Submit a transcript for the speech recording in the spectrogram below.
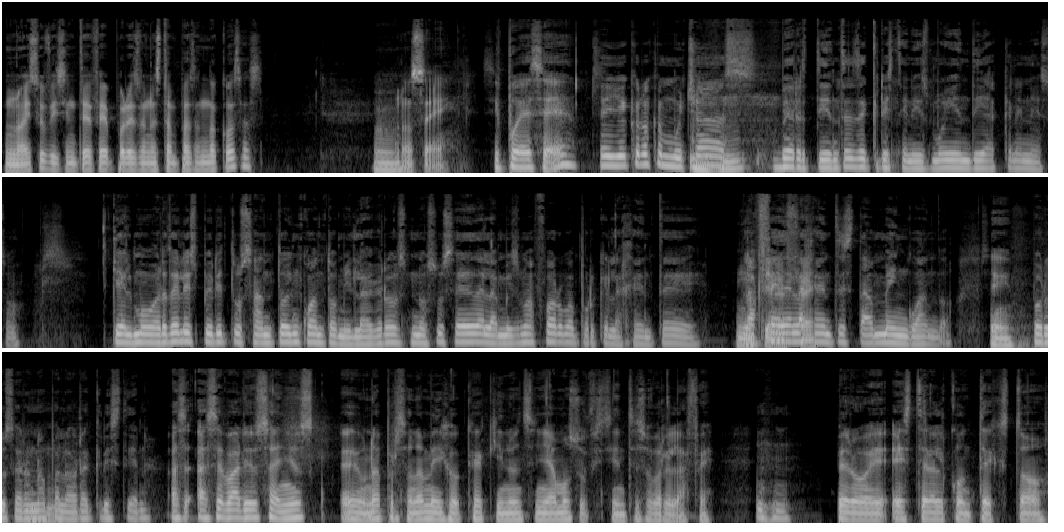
No hay suficiente fe, por eso no están pasando cosas. Mm. No sé. Sí puede ser. Sí, yo creo que muchas vertientes de cristianismo hoy en día creen eso. Que el mover del Espíritu Santo en cuanto a milagros no sucede de la misma forma porque la gente, No la fe de la gente está menguando, Sí. por usar una palabra cristiana. Hace, hace varios años eh, una persona me dijo que aquí no enseñamos suficiente sobre la fe. Pero eh, este era el contexto.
